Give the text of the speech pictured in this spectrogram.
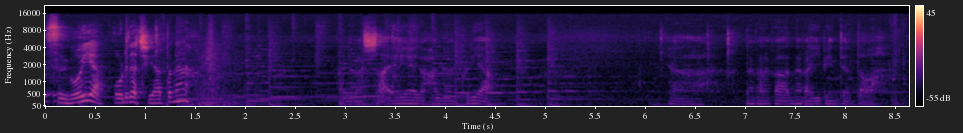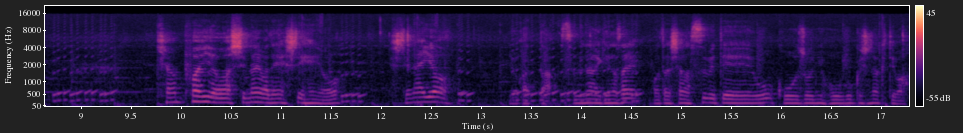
すごいや。俺たちやったな。ありました。AI の反乱クリア。いやーなかなか長いイベントやったわ。キャンプファイヤーはしてないわね。してへんよ。してないよ。よかった。それなら行きなさい。私は全てを工場に報告しなくては。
